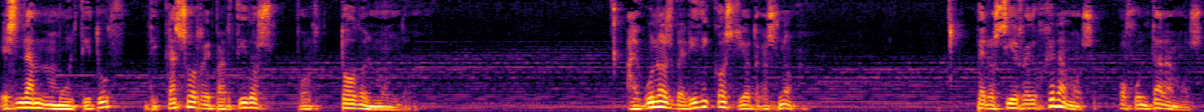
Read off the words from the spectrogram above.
es la multitud de casos repartidos por todo el mundo. Algunos verídicos y otros no. Pero si redujéramos o juntáramos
